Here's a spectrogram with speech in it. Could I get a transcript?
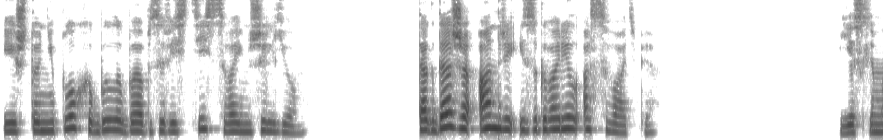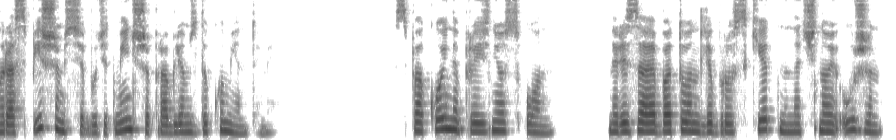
и что неплохо было бы обзавестись своим жильем. Тогда же Анри и заговорил о свадьбе. Если мы распишемся, будет меньше проблем с документами. Спокойно произнес он, нарезая батон для брускет на ночной ужин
